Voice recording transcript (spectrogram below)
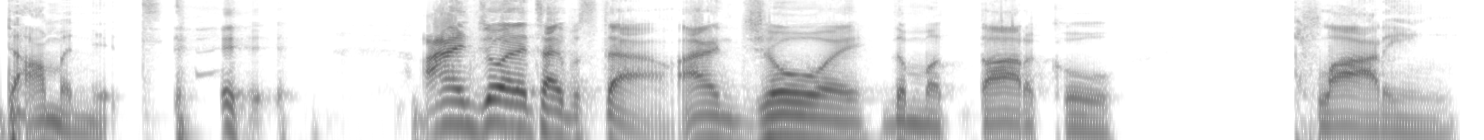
dominant. I enjoy that type of style. I enjoy the methodical plotting,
